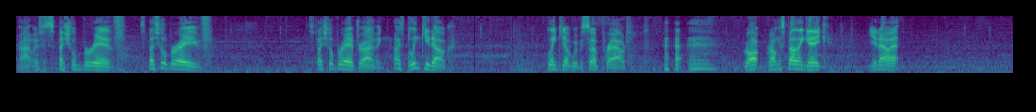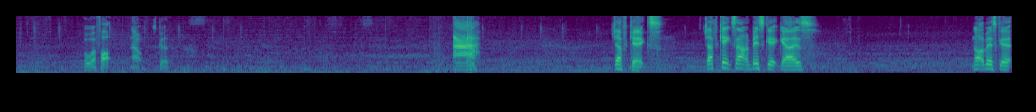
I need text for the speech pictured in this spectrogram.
Right, we have a special brave. Special brave. Special brave driving. Oh, it's Blinky Dog. Blinky Dog would be so proud. wrong, wrong spelling, geek. You know it. Oh, I thought. No, it's good. Ah! Jaffa Cakes. Jaffa Cakes out a biscuit, guys. Not a biscuit.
